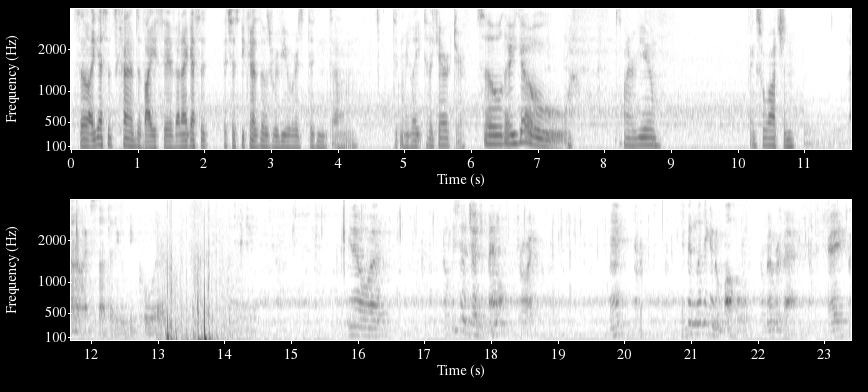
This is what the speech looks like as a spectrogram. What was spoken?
So I guess it's kind of divisive, and I guess it, it's just because those reviewers didn't um, didn't relate to the character. So there you go. That's my review. Thanks for watching. I don't know, I just thought that he would be cooler. You know, uh, don't be so judgmental, Troy. Hmm? You've been living in a bubble. Remember that. Okay? So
